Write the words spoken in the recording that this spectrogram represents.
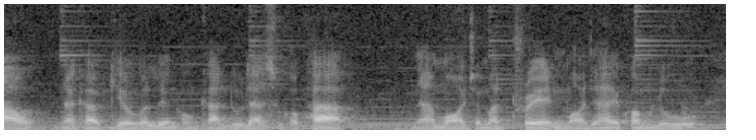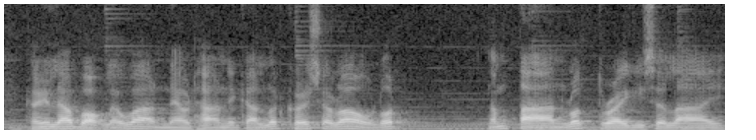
าวนะครับเกี่ยวกับเรื่องของการดูแลสุขภาพนะหมอจะมาเทรน หมอจะให้ความรู้ ครั้งที่แล้วบอกแล้วว่าแนวทางในการลดคอเลสเตอรอลลดน้ำตาล ลดไตรกลีเซอไรด์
